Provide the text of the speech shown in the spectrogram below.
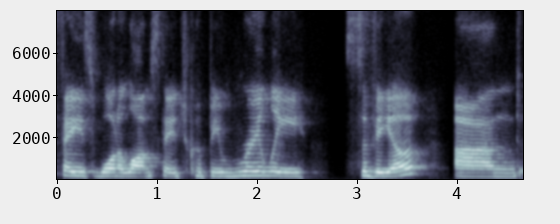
phase one alarm stage could be really severe and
